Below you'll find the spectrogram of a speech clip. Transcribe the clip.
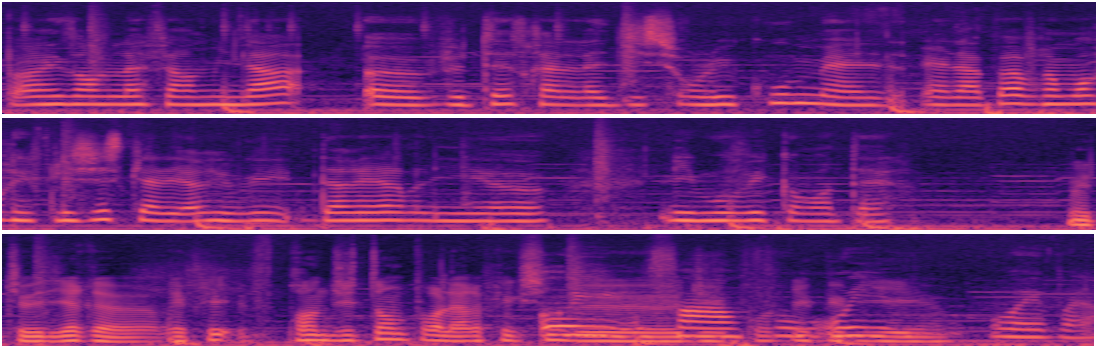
par exemple, la Fermila, euh, peut-être elle l'a dit sur le coup, mais elle n'a pas vraiment réfléchi ce qui allait arriver derrière les, euh, les mauvais commentaires. Mais tu veux dire euh, prendre du temps pour la réflexion Oui, de, enfin, du faut- contenu oui. Ouais, voilà.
